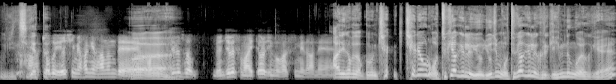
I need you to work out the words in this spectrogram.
미치겠다. 저도 열심히 하긴 하는데 예, 예. 면접에서 면접에서 많이 떨어진 것 같습니다. 네. 아니 그러면 그럼 체, 체력을 어떻게 하길래 요, 요즘 어떻게 하길래 그렇게 힘든 거예요, 그게?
